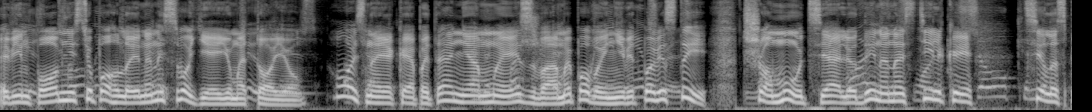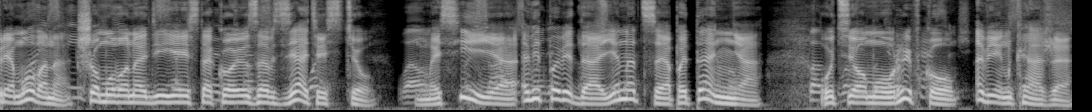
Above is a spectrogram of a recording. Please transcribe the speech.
Він повністю поглинений своєю метою. Ось на яке питання ми з вами повинні відповісти. Чому ця людина настільки цілеспрямована? Чому вона діє з такою завзятістю? Месія відповідає на це питання. У цьому уривку він каже:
